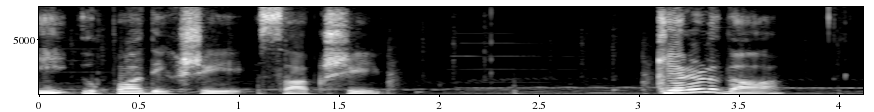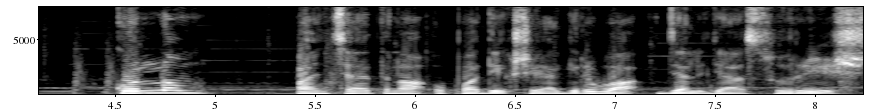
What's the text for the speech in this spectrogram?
ಈ ಉಪಾಧ್ಯಕ್ಷೆ ಸಾಕ್ಷಿ. ಕೇರಳದ ಕೊಲ್ಲಂ ಪಂಚಾಯತ್ನ ಉಪಾಧ್ಯಕ್ಷೆಯಾಗಿರುವ ಜಲಜಾ ಸುರೇಶ್,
